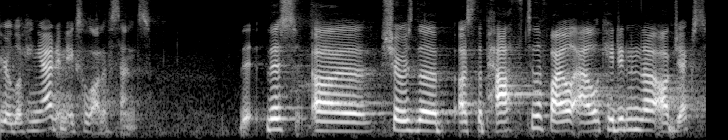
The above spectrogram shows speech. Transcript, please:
you're looking at, it makes a lot of sense. This uh, shows the, us the path to the file allocated in the objects,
